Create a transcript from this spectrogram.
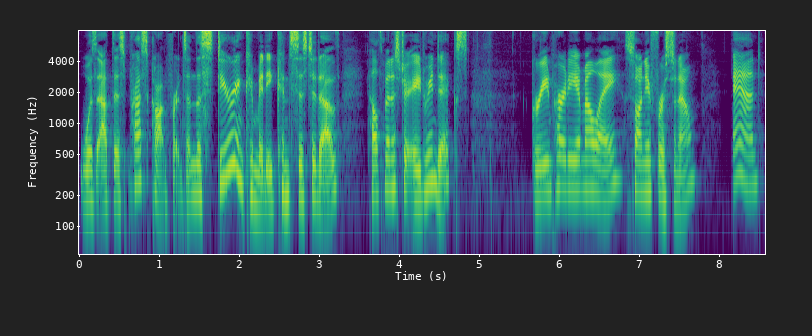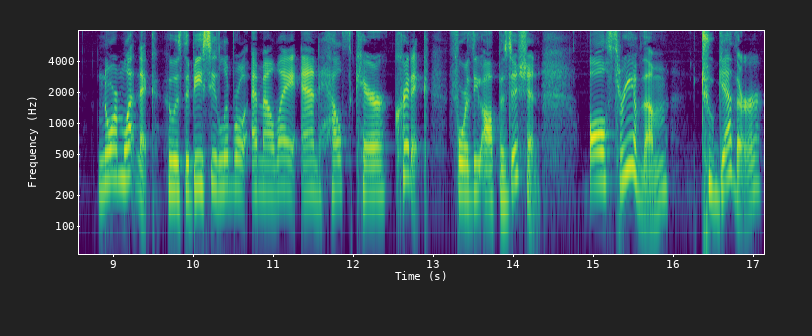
was at this press conference. And the steering committee consisted of Health Minister Adrian Dix, Green Party MLA Sonia Furstenau, and Norm Letnick, who is the BC Liberal MLA and healthcare critic for the opposition. All three of them together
